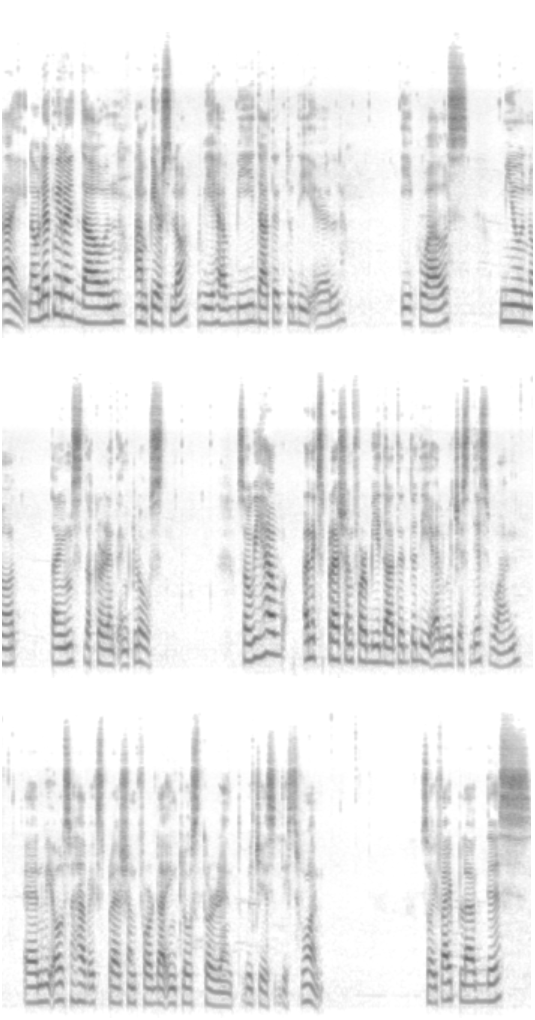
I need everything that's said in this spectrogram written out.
I. Now let me write down Ampere's law. We have B dotted to DL equals mu naught times the current enclosed. So we have an expression for B dotted to DL which is this one and we also have expression for the enclosed current which is this one. So if I plug this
